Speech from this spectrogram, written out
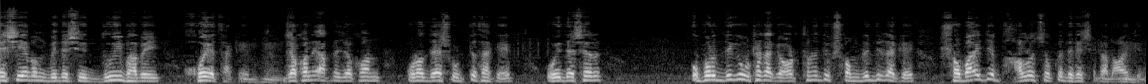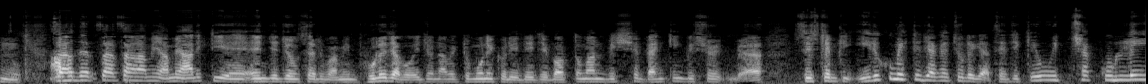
দেশি এবং বিদেশি দুইভাবেই হয়ে থাকে যখনই আপনি যখন কোনো দেশ উঠতে থাকে ওই দেশের উপরের দিকে উঠাটাকে অর্থনৈতিক সমৃদ্ধিটাকে সবাই যে ভালো চোখে দেখে সেটা নয় কিন্তু। আমাদের স্যার আমি আমি আরেকটি এন জে জোনসের আমি ভুলে যাব এই জন্য আমি একটু মনে করিয়ে দিই যে বর্তমান বিশ্বে ব্যাংকিং বিশ্ব সিস্টেমটি এরকম একটি জায়গায় চলে গেছে যে কেউ ইচ্ছা করলেই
